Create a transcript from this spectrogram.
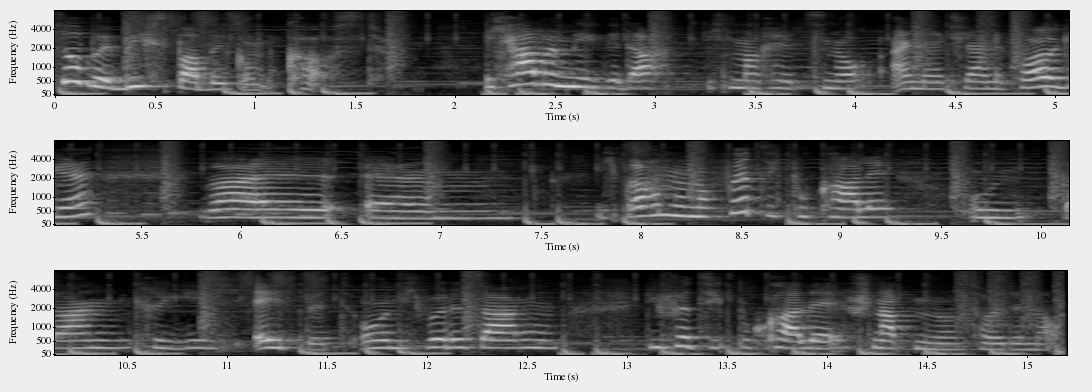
zu Babys Bubblegum Cast. Ich habe mir gedacht, ich mache jetzt noch eine kleine Folge, weil ähm, ich brauche nur noch 40 Pokale und dann kriege ich 8-Bit. Und ich würde sagen, die 40 Pokale schnappen wir uns heute noch.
